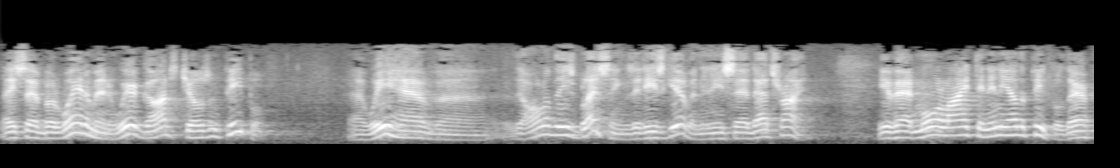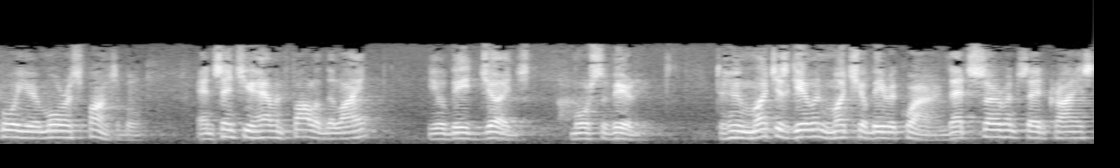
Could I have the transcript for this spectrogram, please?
They said, but wait a minute, we're God's chosen people. Uh, we have uh, all of these blessings that He's given. And He said, that's right. You've had more light than any other people, therefore you're more responsible. And since you haven't followed the light, you'll be judged more severely. To whom much is given, much shall be required. That servant, said Christ,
